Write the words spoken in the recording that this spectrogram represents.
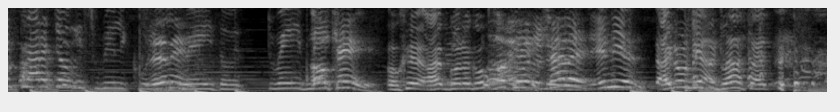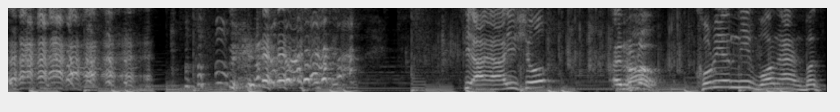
It's not a joke, it's really cool. Really? The way the, the way it makes Okay. Okay, I'm gonna go. Okay, challenge, Indian. I don't need yeah. the glass. I... See, are, are you sure? I don't know. Uh, Korean need one hand, but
